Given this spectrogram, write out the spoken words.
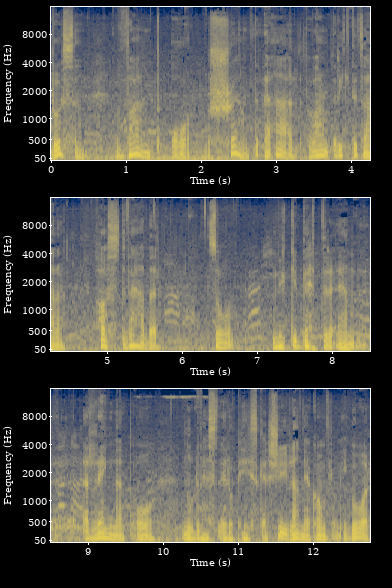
bussen varmt och skönt det är. Varmt, riktigt så här höstväder. Så mycket bättre än regnet och nordvästeuropeiska kylan jag kom från igår.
